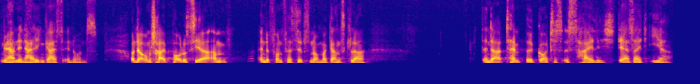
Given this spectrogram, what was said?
Wir haben den Heiligen Geist in uns. Und darum schreibt Paulus hier am Ende von Vers 17 nochmal ganz klar, denn der Tempel Gottes ist heilig, der seid ihr.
